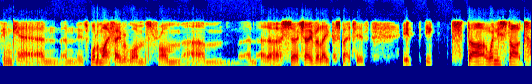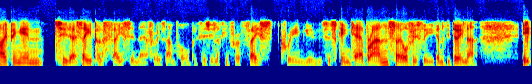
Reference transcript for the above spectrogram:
Skincare, and, and it's one of my favourite ones from um, a, a, search overlay perspective. It it start when you start typing in to there. Say you put face in there, for example, because you're looking for a face cream. You, it's a skincare brand, so obviously you're going to be doing that. It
